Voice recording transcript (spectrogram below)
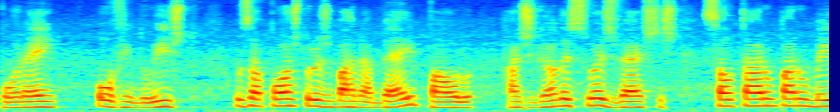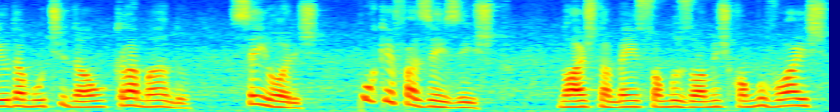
Porém, ouvindo isto, os apóstolos Barnabé e Paulo, rasgando as suas vestes, saltaram para o meio da multidão, clamando: Senhores, por que fazeis isto? Nós também somos homens como vós,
